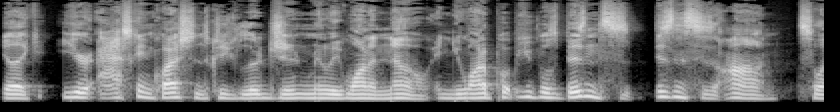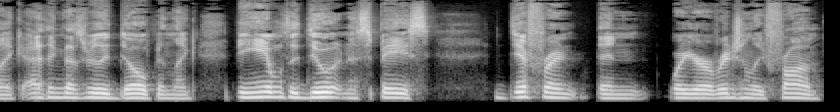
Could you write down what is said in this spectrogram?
you're like you're asking questions because you legitimately want to know and you want to put people's business businesses on. So like I think that's really dope and like being able to do it in a space different than where you're originally from.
